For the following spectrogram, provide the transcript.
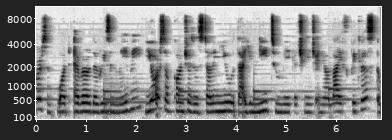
person. Whatever the reason may be, your subconscious is telling you that you need to make make a change in your life because the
